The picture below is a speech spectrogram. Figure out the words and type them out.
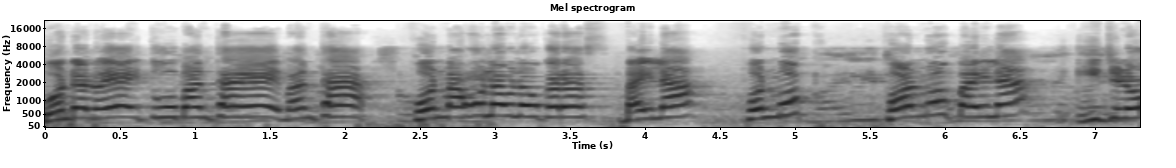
ગોંડલ એ તું બંધ થા એ બંધ થા. ફોનમાં હું લવ લવ કરસ? બાઈલા ફોન મૂક. ફોન મૂક બાઈલા હિજડો.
